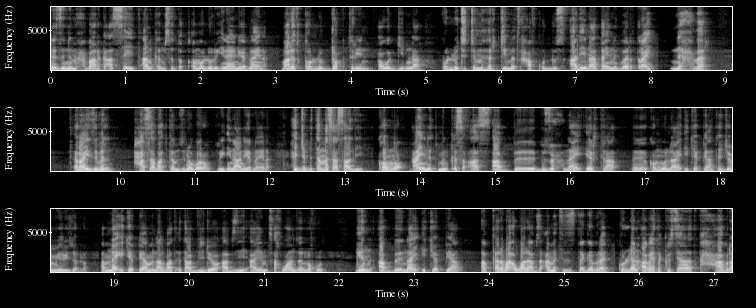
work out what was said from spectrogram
ነዚ ንምሕባር ከዓ ሰይጣን ከም ዝተጠቀመሉ ርኢናዮ ነርና ኢና ማለት ኩሉ ዶክትሪን ኣወጊድና ኩሉ እቲ ትምህርቲ መፅሓፍ ቅዱስ ኣሊና እንታይ ንግበር ጥራይ ንሕበር ጥራይ ዝብል ሓሳባት ከም ዝነበሮ ርኢና ኔርና ኢና። ሕጂ ብተመሳሳሊ ከምኡ ዓይነት ምንቅስቓስ ኣብ ብዙሕ ናይ ኤርትራ ከምኡ ውን ናይ ኢትዮጵያን ተጀሚሩ እዩ ዘሎ። ኣብ ናይ ኢትዮጵያ ምናልባት እታ ቪድዮ ኣብዚ ኣየምጻኽዋን ዘለኹ ግን ኣብ ናይ ኢትዮጵያ ኣብ ቀረባ እዋን ኣብዚ ዓመት እዚ ዝተገብረ ኩለን ኣብያተ ክርስትያናት ክሓብራ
